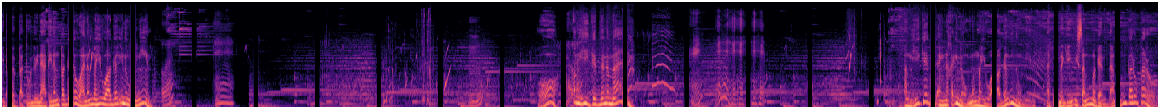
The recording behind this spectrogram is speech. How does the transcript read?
Ipagpatuloy natin ang paggawa ng mahiwagang inumin. Oh, ang higad na naman. Ang higad ay nakainom ng mahiwagang inumin at naging isang magandang paru-paro.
